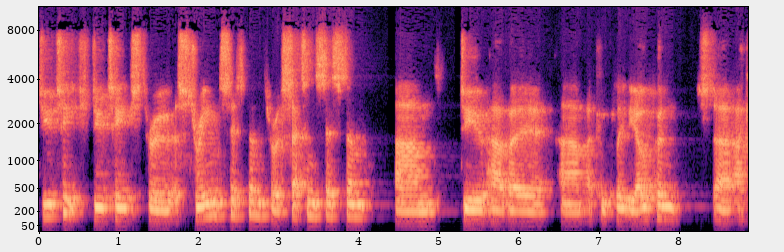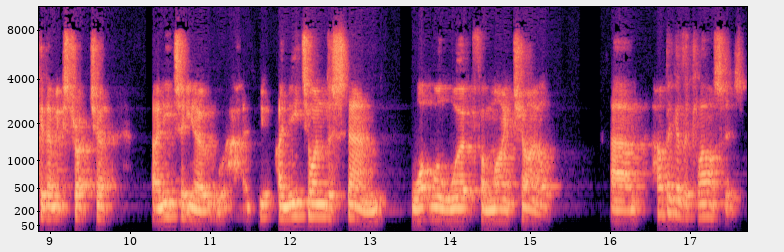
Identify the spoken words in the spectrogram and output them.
do you teach? Do you teach through a streamed system, through a setting system? Um, do you have a, um, a completely open uh, academic structure? I need to, you know, I need to understand what will work for my child. Um, how big are the classes?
